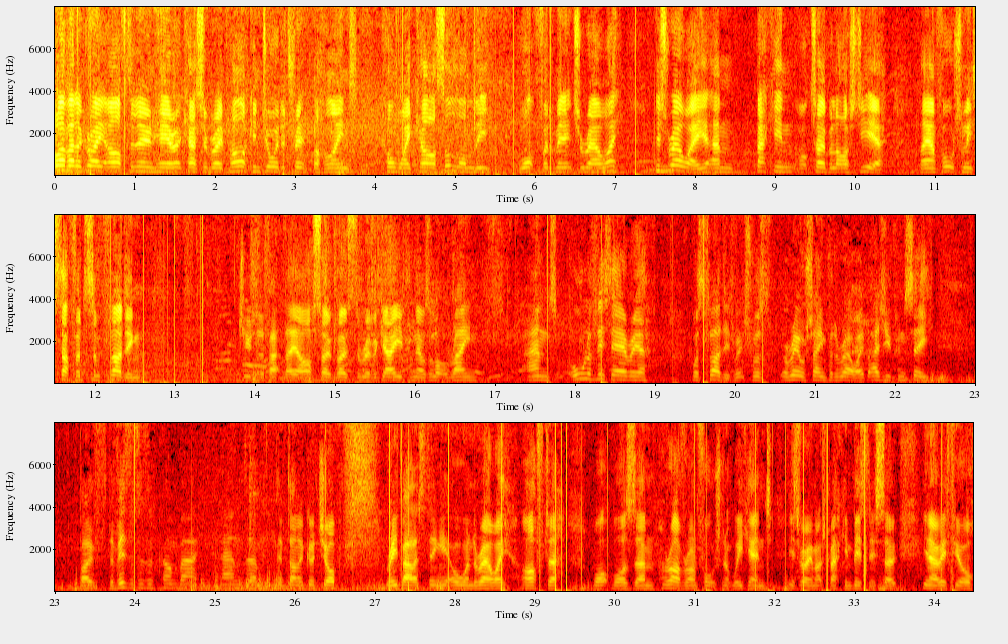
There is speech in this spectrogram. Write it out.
Well, I've had a great afternoon here at Cassiobury Park. Enjoyed a trip behind Conway Castle on the Watford Miniature Railway. This railway, um, back in October last year, they unfortunately suffered some flooding due to the fact they are so close to the River Gade and there was a lot of rain. And all of this area was flooded, which was a real shame for the railway. But as you can see, both the visitors have come back and um, they've done a good job reballasting it all on the railway after what was um, a rather unfortunate weekend is very much back in business so you know if you're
